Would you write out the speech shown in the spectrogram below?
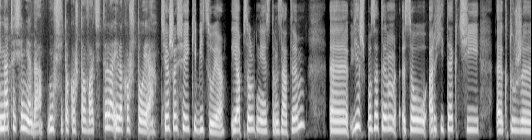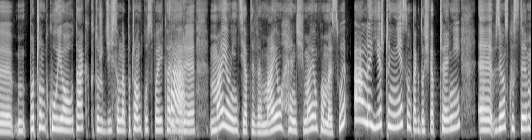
Inaczej się nie da. Musi to kosztować tyle, ile kosztuje. Cieszę się i kibicuję. I absolutnie jestem za tym. E, Wiesz, poza tym są architekci, e, którzy początkują, tak? Którzy gdzieś są na początku swojej kariery, mają inicjatywę, mają chęci, mają pomysły, ale jeszcze nie są tak doświadczeni. E, W związku z tym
